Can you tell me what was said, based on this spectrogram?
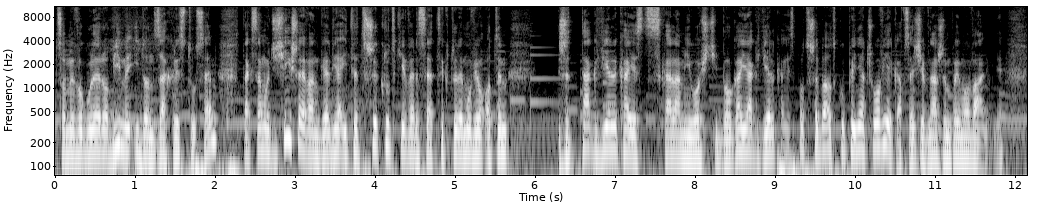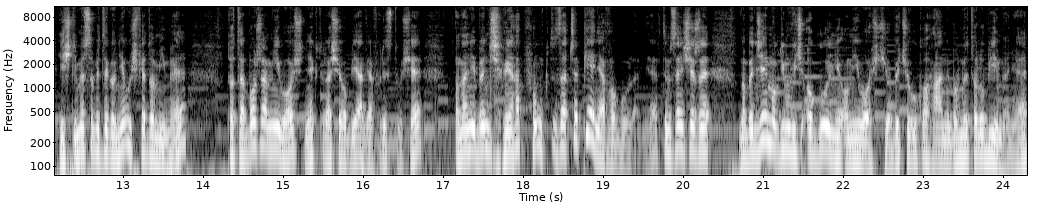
co my w ogóle robimy idąc za Chrystusem, tak samo dzisiejsza Ewangelia i te trzy krótkie wersety, które mówią o tym, że tak wielka jest skala miłości Boga, jak wielka jest potrzeba odkupienia człowieka, w sensie w naszym pojmowaniu. Nie? Jeśli my sobie tego nie uświadomimy, to ta Boża miłość, nie, która się objawia w Chrystusie, ona nie będzie miała punktu zaczepienia w ogóle, nie? W tym sensie, że no, będziemy mogli mówić ogólnie o miłości, o byciu ukochanym, bo my to lubimy, nie?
